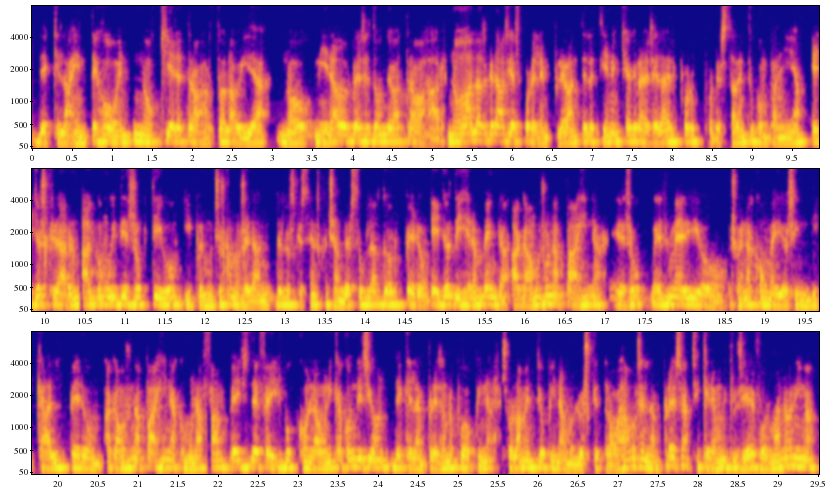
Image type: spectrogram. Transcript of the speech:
de que la gente joven no quiere trabajar toda la vida, no mira dos veces dónde va a trabajar, no da las gracias por el empleo, antes le tienen que agradecer a él por, por estar en tu compañía. Ellos crearon algo muy disruptivo y pues muchos conocerán de los que estén escuchando esto, Glardor, pero ellos dijeron, venga, hagamos una página, eso es medio, suena como medio sindical, pero hagamos una página como una fanpage de Facebook con la única condición de que la empresa no pueda opinar. Solamente opinamos los que trabajamos en la empresa, si queremos inclusive de forma anónima,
